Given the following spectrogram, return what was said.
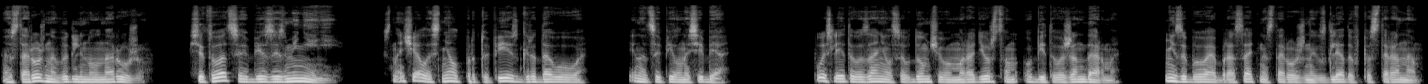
Осторожно выглянул наружу. Ситуация без изменений. Сначала снял портупею с городового и нацепил на себя. После этого занялся вдумчивым мародерством убитого жандарма, не забывая бросать настороженных взглядов по сторонам.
